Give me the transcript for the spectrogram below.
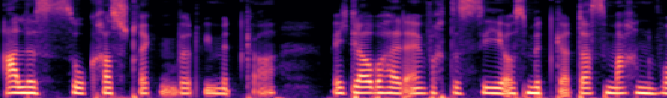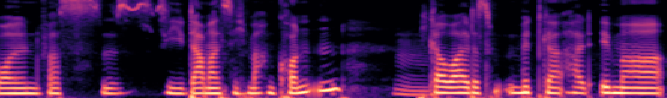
alles so krass strecken wird wie Midgar. Weil ich glaube halt einfach, dass sie aus Midgar das machen wollen, was sie damals nicht machen konnten. Hm. Ich glaube halt, dass Midgar halt immer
